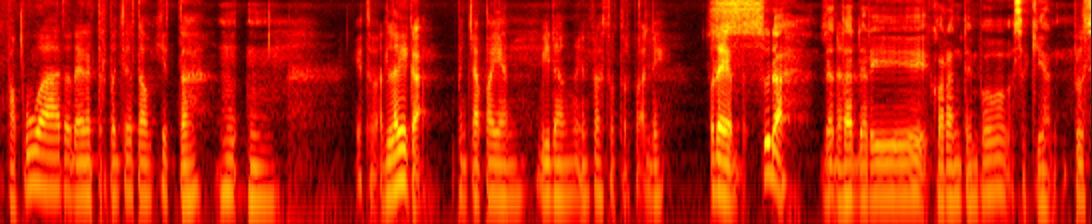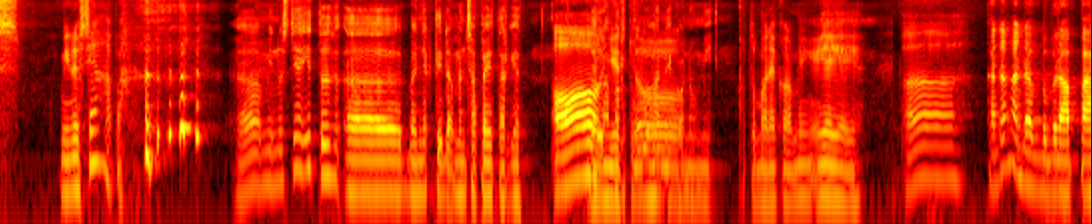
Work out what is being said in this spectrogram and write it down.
Papua atau daerah terpencil tahu kita Mm-mm. Gitu Ada lagi kak pencapaian bidang infrastruktur Pak D Udah ya Sudah, data dari koran Tempo sekian. plus minusnya apa? Eh, minusnya itu eh, banyak tidak mencapai target Oh dalam gitu pertumbuhan ekonomi. Pertumbuhan ekonomi Iya iya iya Eh, Kadang ada beberapa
